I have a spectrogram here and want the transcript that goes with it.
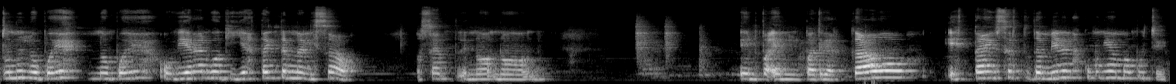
tú no lo puedes, no puedes obviar algo que ya está internalizado. O sea, no, no, el, el patriarcado está inserto también en las comunidades mapuche.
